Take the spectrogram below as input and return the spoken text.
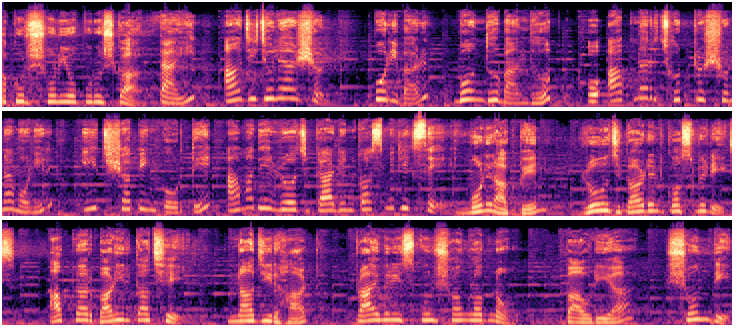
আকর্ষণীয় পুরস্কার। তাই আজই চলে আসুন। পরিবার বন্ধু বান্ধব ও আপনার ছোট্ট সোনামণির ঈদ শপিং করতে আমাদের রোজ গার্ডেন কসমেটিক্সে। মনে রাখবেন রোজ গার্ডেন কসমেটিক্স আপনার বাড়ির কাছে নাজিরহাট প্রাইমারি স্কুল সংলগ্ন বাউরিয়া সন্দ্বীপ।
